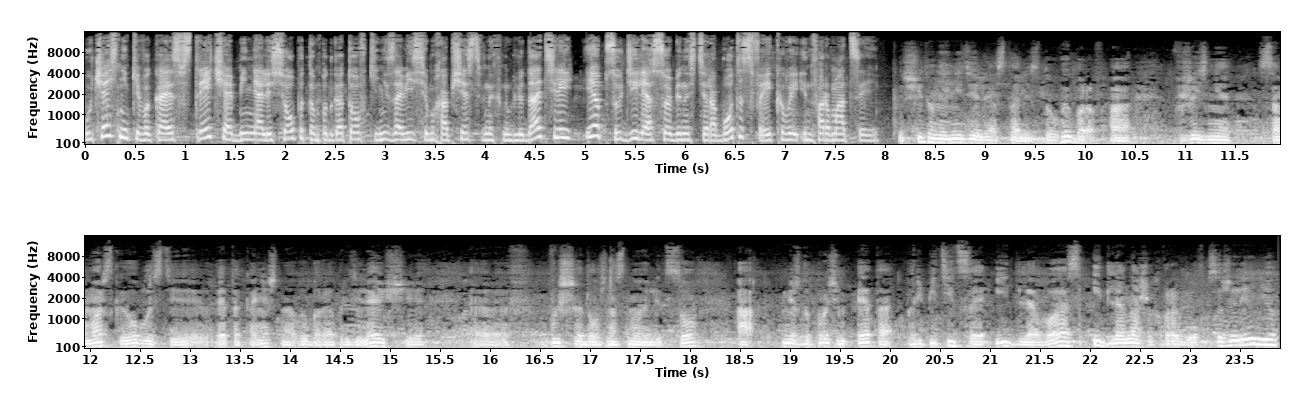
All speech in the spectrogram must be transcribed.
Участники ВКС встречи обменялись опытом подготовки независимых общественных наблюдателей и обсудили особенности работы с фейковой информацией. Считанные недели остались до выборов, а в жизни Самарской области это, конечно, выборы определяющие, э, высшее должностное лицо, а между прочим, это репетиция и для вас, и для наших врагов. К сожалению,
